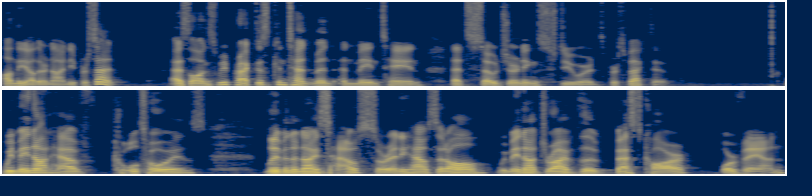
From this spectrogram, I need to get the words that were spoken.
on the other 90%, as long as we practice contentment and maintain that sojourning steward's perspective. We may not have cool toys, live in a nice house or any house at all. We may not drive the best car or van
